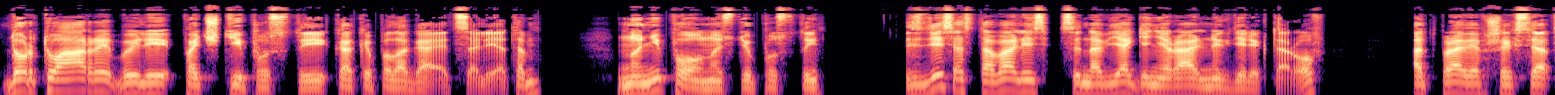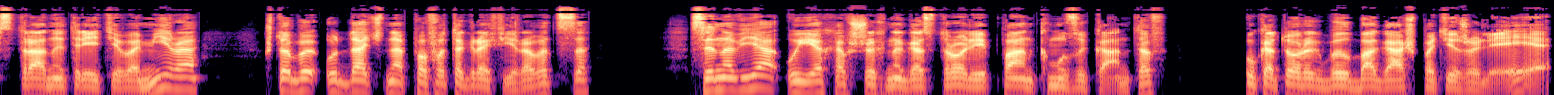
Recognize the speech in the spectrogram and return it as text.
Дортуары были почти пусты, как и полагается летом, но не полностью пусты. Здесь оставались сыновья генеральных директоров, отправившихся в страны третьего мира, чтобы удачно пофотографироваться, сыновья уехавших на гастроли панк-музыкантов, у которых был багаж потяжелее,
